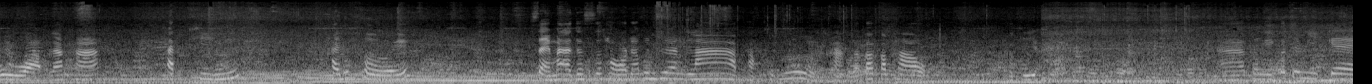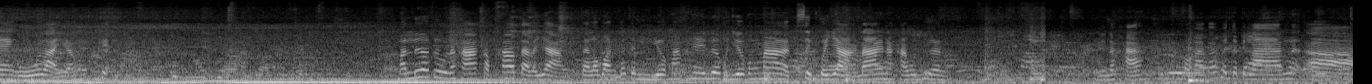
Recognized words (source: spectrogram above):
บวบนะคะ ผัดขิงไข่ลูกเขยแสงมันอาจจะสะท้อนนะเพื่อนๆลาบผักบุ้งค่ะแล้วก็กะเพราเมื่อกี้อ่าตรงนี้ก็จะมีแกงโอ้หลายอย่างแกง มาเลือกดูนะคะกับข้าวแต่ละอย่าง แต่ละวันก็จะมีเยอะมากให้เลือกเยอะมากๆสิบกว่าอย่างได้นะคะเพื่อนๆนี่นะคะต่อมาก็คือจะเป็นร้านอ่า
